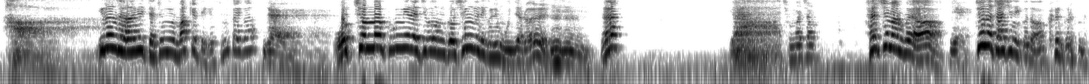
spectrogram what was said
하. 이런 사람이 대통령을 맡게 되겠습니까 이거? 네. 5천만 국민의 지금 그 생존이 걸린 문제를 음. 예? 야 정말 참 한심한 거야. 예. 저는 자신 있거든. 그런 그런.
